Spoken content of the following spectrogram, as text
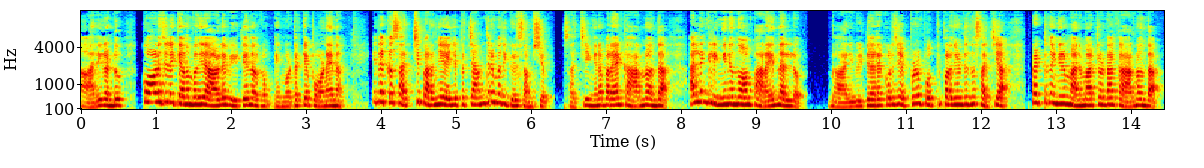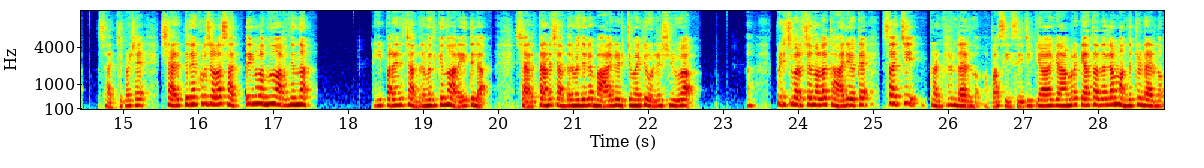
ആര് കണ്ടു? കോളേജിലേക്കാന്ന് പറഞ്ഞ് രാവിലെ വീട്ടിൽ നിന്ന് എങ്ങോട്ടൊക്കെ പോണേന്ന്. ഇതൊക്കെ സച്ചി പറഞ്ഞു കഴിഞ്ഞപ്പോ ചന്ദ്രമതിക്ക് ഒരു സംശയം. സച്ചി ഇങ്ങനെ പറയാൻ കാരണം എന്താ? അല്ലെങ്കിൽ ഇങ്ങനെയൊന്നും അവൻ പറയുന്നല്ലോ. ഭാര്യ വീട്ടുകാരെ കുറിച്ച് എപ്പോഴും പൊക്കി പറഞ്ഞുകൊണ്ടിരുന്ന സച്ചിയ പെട്ടെന്ന് ഇങ്ങനെ മനമാറ്റം ഉണ്ടാകാൻ കാരണം എന്താ? സച്ചി പക്ഷെ ശരത്തിനെ കുറിച്ചുള്ള സത്യങ്ങളൊന്നും അറിഞ്ഞെന്ന് ഈ പറയുന്ന ചന്ദ്രമതിക്കൊന്നും അറിയത്തില്ല. ശരത്താണ് ചന്ദ്രമതിയുടെ ബാഗ് അടിച്ചു മാറ്റി ഒരു ലക്ഷം രൂപ പിടിച്ചു പറിച്ചെന്നുള്ള കാര്യമൊക്കെ സച്ചി കണ്ടിട്ടുണ്ടായിരുന്നു. അപ്പൊ സി സി ടി ക്യാമറയ്ക്കകത്ത് അതെല്ലാം വന്നിട്ടുണ്ടായിരുന്നു.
